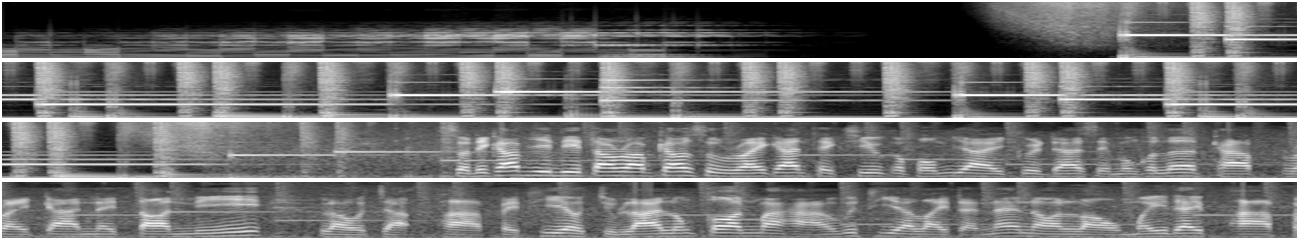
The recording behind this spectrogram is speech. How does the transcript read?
สวัสดีครับ ยินดีต้อนรับเข้าสู่รายการ Tech Chill กับผมใหญ่กฤษดาเสมมงคลเลิศครับ รายการในตอนนี้เราจะพาไปเที่ยวจุฬาลงกรณ์มหาวิทยาลัย แต่แน่นอนเราไม่ได้พาไป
